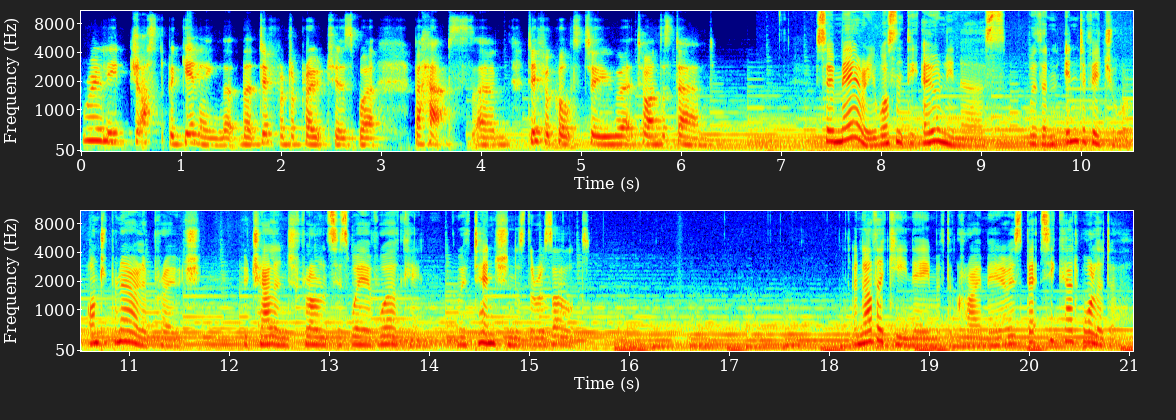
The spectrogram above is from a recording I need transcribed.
really just beginning that, that different approaches were perhaps um, difficult to uh, to understand. So Mary wasn't the only nurse with an individual entrepreneurial approach who challenged Florence's way of working, with tension as the result. Another key name of the Crimea is Betsy Cadwallader,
